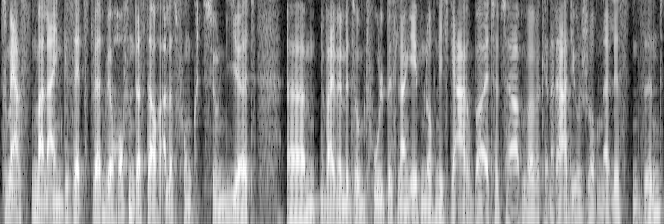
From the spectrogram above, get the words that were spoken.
Zum ersten Mal eingesetzt werden. Wir hoffen, dass da auch alles funktioniert, ähm, weil wir mit so einem Tool bislang eben noch nicht gearbeitet haben, weil wir keine Radiojournalisten sind.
